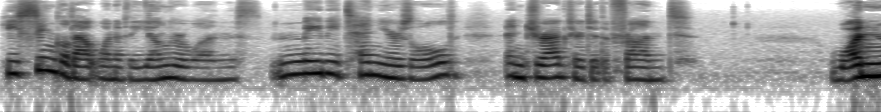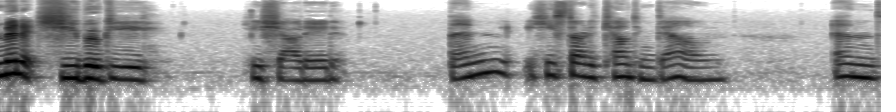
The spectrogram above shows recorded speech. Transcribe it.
He singled out one of the younger ones, maybe ten years old, and dragged her to the front. One minute, Shibuki! he shouted. Then he started counting down, and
